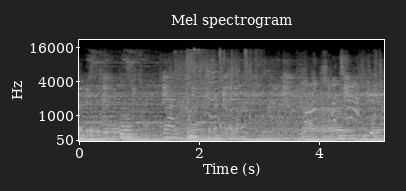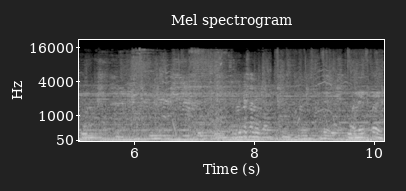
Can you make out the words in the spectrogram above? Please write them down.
daliri. Yan. Maganda talaga. Dyan. Hindi. Maliit pa eh.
